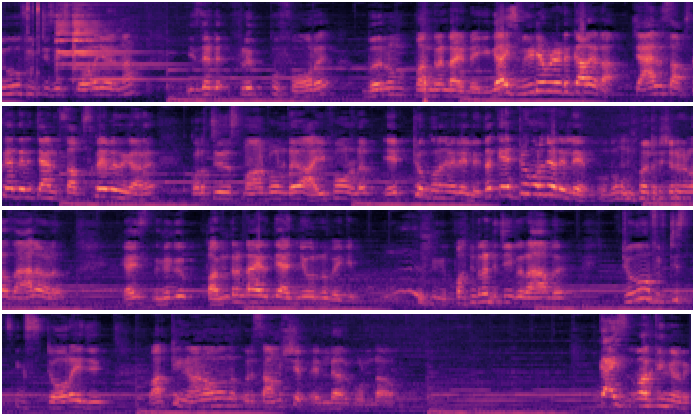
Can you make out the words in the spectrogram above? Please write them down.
ടു ഫിഫ്റ്റി സിക്സ് സ്റ്റോറേജ് വരുന്ന ഇസഡ് ഫ്ലിപ്പ് ഫോർ വെറും പന്ത്രണ്ടായിരം രൂപയ്ക്ക്. ഗൈസ് വീഡിയോ വീഡിയോ എടുക്കാതെ ചാനൽ സബ്സ്ക്രൈബ് ചെയ്ത് ചാനൽ സബ്സ്ക്രൈബ് ചെയ്ത് കാണുക. കുറച്ച് സ്മാർട്ട് ഫോൺ ഉണ്ട് ഐഫോൺ ഉണ്ട്. ഏറ്റവും കുറഞ്ഞ വിലയല്ലേ? ഇതൊക്കെ ഏറ്റവും കുറഞ്ഞ വിലയല്ലേ? ഒന്ന് ലക്ഷം രൂപയുള്ള സാധനമാണ്. ഗൈസ് നിങ്ങൾക്ക് പന്ത്രണ്ടായിരത്തി അഞ്ഞൂറ് രൂപയ്ക്ക്. പന്ത്രണ്ട് G B RAM two fifty six storage working ആണോ എന്ന് ഒരു സംശയം എല്ലാവർക്കും ഉണ്ടാവും. ഗൈസ് വർക്കിംഗ് ആണ്.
